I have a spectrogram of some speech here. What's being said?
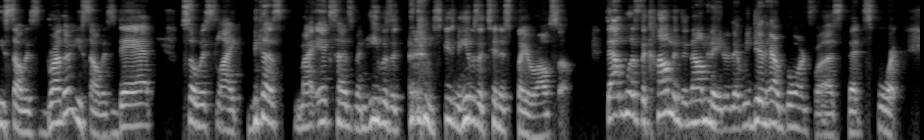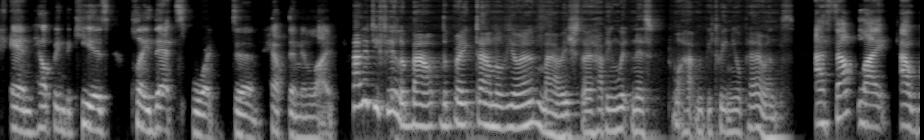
he saw his brother, he saw his dad. So it's like because my ex-husband, he was a excuse me, he was a tennis player also. That was the common denominator that we did have going for us, that sport, and helping the kids play that sport to help them in life. How did you feel about the breakdown of your own marriage, though, having witnessed what happened between your parents? I felt like I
